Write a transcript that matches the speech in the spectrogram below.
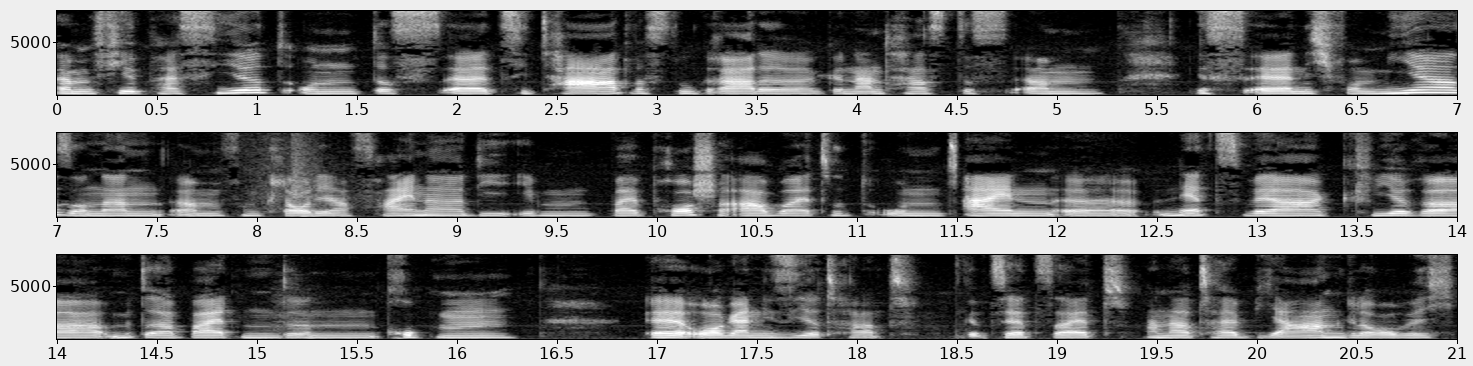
ähm, viel passiert. Und das äh, Zitat, was du gerade genannt hast, das ähm, ist äh, nicht von mir, sondern ähm, von Claudia Feiner, die eben bei Porsche arbeitet und ein äh, Netzwerk queerer mitarbeitenden Gruppen äh, organisiert hat. Gibt's jetzt seit anderthalb Jahren, glaube ich.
